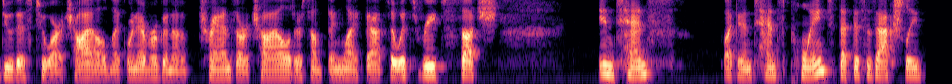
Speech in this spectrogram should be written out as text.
do this to our child. Like we're never going to trans our child or something like that. So it's reached such intense, like an intense point that this has actually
